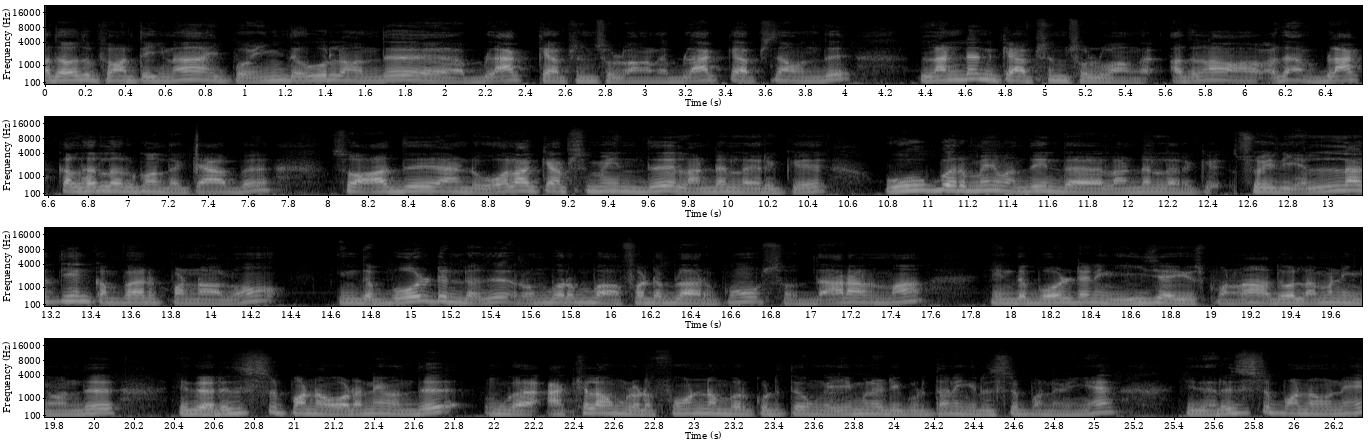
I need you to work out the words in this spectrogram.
அதாவது பார்த்தீங்கன்னா இப்போ இந்த ஊரில் வந்து பிளாக் கேப்ஸ்னு சொல்லுவாங்க. அந்த பிளாக் கேப்ஸ் தான் வந்து லண்டன் கேப்ஸ்னு சொல்லுவாங்க. அதெல்லாம் அதான் பிளாக் கலரில் இருக்கும் அந்த கேபு ஸோ அது அண்ட் ஓலா கேப்ஸுமே வந்து லண்டனில் இருக்குது ஊபருமே வந்து இந்த லண்டனில் இருக்குது ஸோ இது எல்லாத்தையும் கம்பேர் பண்ணாலும் இந்த போல்ட்டுன்றது ரொம்ப ரொம்ப அஃபோர்டபுளாக இருக்கும். ஸோ தாராளமாக இந்த போல்ட்டை நீங்கள் ஈஸியாக யூஸ் பண்ணலாம். அதுவும் இல்லாமல் நீங்கள் வந்து இதை ரிஜிஸ்டர் பண்ண உடனே வந்து உங்கள் ஆக்சுவலாக உங்களோட ஃபோன் நம்பர் கொடுத்து உங்கள் இமெயில் ஐடி கொடுத்தா நீங்கள் ரிஜிஸ்டர் பண்ணுவீங்க. இதை ரிஜிஸ்டர் பண்ண உடனே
